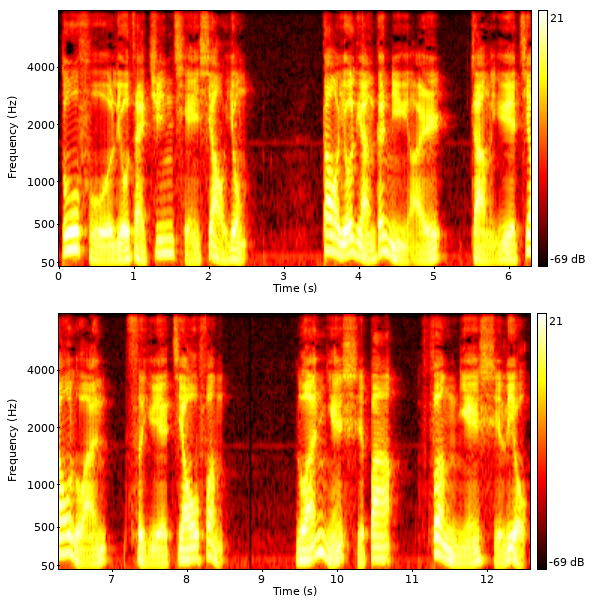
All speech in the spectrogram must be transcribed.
督府留在军前效用，倒有两个女儿，长曰娇鸾，次曰娇凤。鸾年十八，凤年十六。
